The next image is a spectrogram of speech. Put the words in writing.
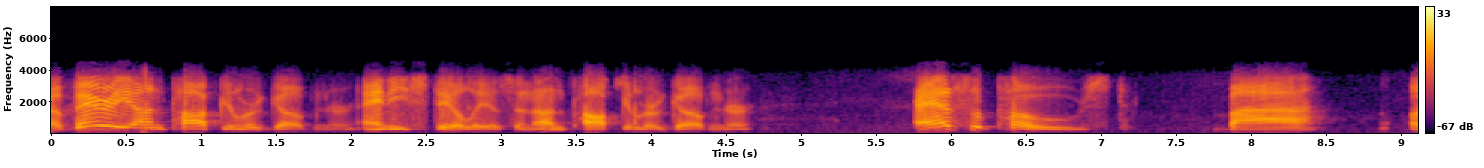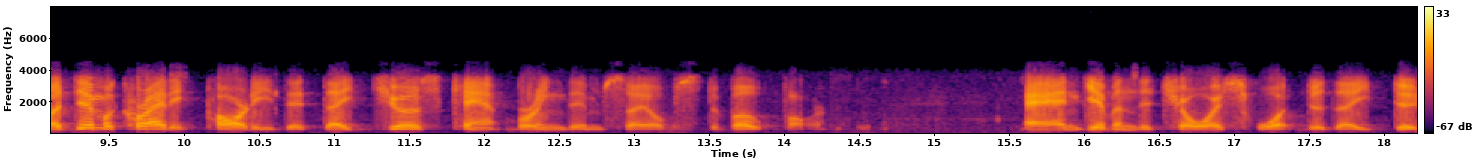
A very unpopular governor, and he still is an unpopular governor, as opposed by a Democratic Party that they just can't bring themselves to vote for. And given the choice, what do they do?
